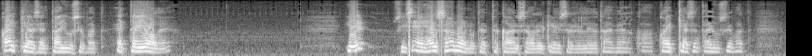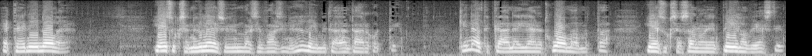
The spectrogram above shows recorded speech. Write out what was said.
kaikkia sen tajusivat, että ei ole. Ja, siis ei hän sanonut, että kansa oli keisarille jotain velkaa. Kaikkia sen tajusivat, että ei niin ole. Jeesuksen yleisö ymmärsi varsin hyvin, mitä hän tarkoitti. Keneltäkään ei jäänyt huomaamatta Jeesuksen sanojen piiloviesti.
